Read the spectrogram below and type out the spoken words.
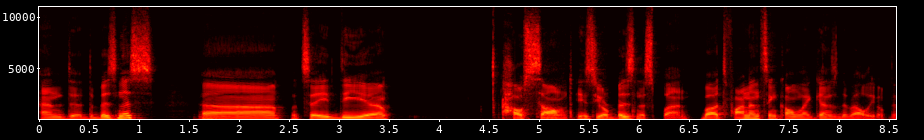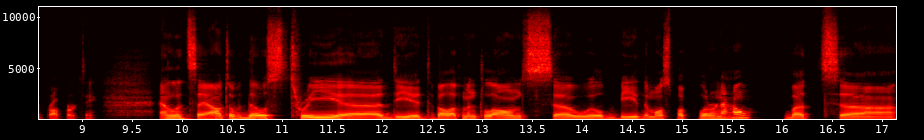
and uh, the business. Uh, let's say the uh, how sound is your business plan, but financing only against the value of the property. And let's say out of those three, uh, the development loans uh, will be the most popular now, but uh,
